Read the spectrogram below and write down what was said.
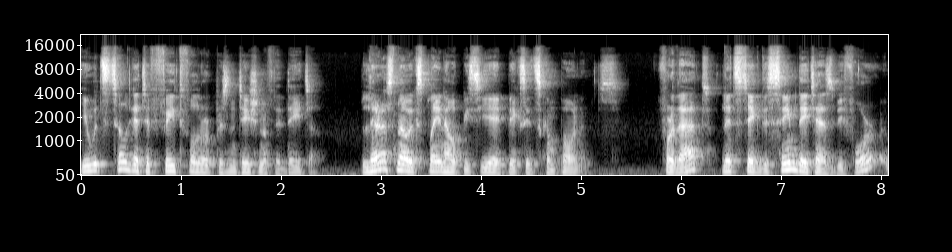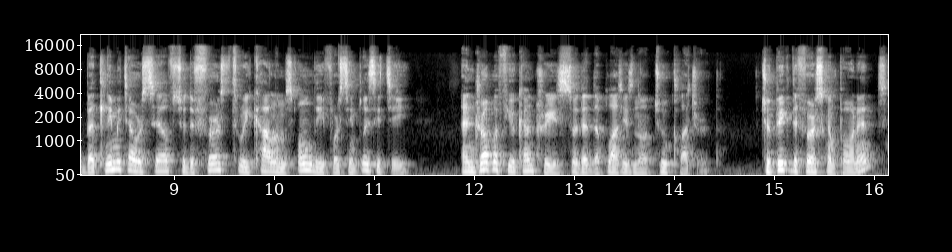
you would still get a faithful representation of the data. Let us now explain how PCA picks its components. For that, let's take the same data as before, but limit ourselves to the first three columns only for simplicity, and drop a few countries so that the plot is not too cluttered. To pick the first component,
